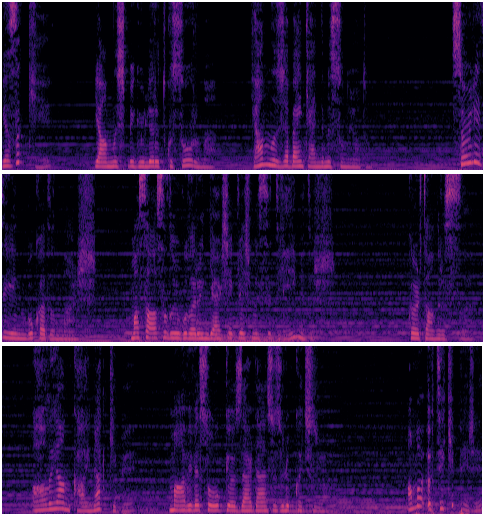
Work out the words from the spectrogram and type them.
Yazık ki, yanlış bir güller utkusu uğruna yalnızca ben kendimi sunuyordum. Söylediğin bu kadınlar, masalsı duyguların gerçekleşmesi dileği midir? Kır tanrısı, ağlayan kaynak gibi mavi ve soğuk gözlerden süzülüp kaçılıyor. Ama öteki peri,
